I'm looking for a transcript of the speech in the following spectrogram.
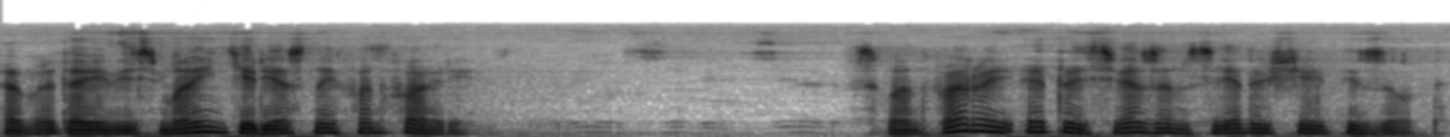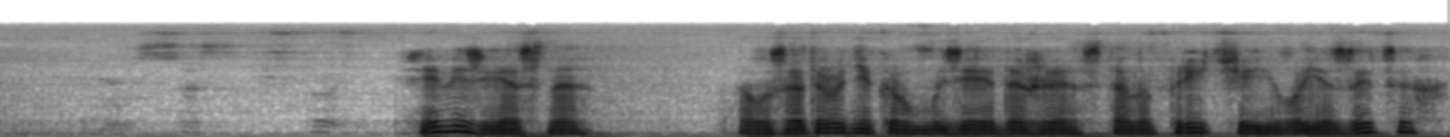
об этой весьма интересной фанфаре. С фанфарой этой связан следующий эпизод. Всем известно, а у сотрудников музея даже стало притчей его языцах,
